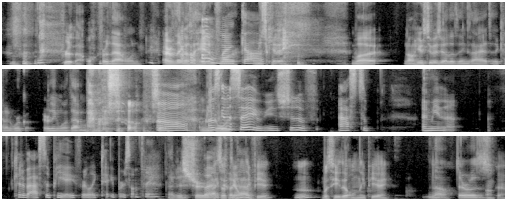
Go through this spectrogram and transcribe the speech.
for that one. for that one. Everything else I hate him Oh for. my I'm just kidding. but no, he was too busy with other things. I had to kind of work everything with that by myself. So oh, I'm I was going- gonna say you should have asked to. I mean, uh, could have asked a PA for like tape or something. that is true. But- Is that could the only have. PA? Hmm? Was he the only PA? No, there was. Okay.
